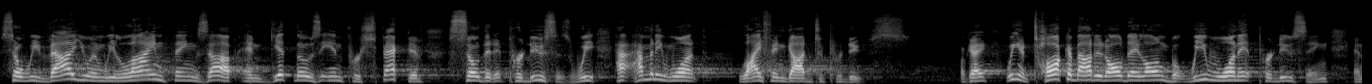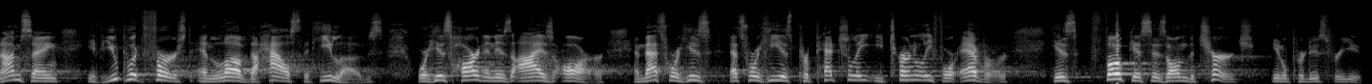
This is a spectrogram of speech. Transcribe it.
So we value and we line things up and get those in perspective so that it produces. We, how, how many want life in God to produce? Okay? We can talk about it all day long, but we want it producing. And I'm saying if you put first and love the house that he loves, where his heart and his eyes are, and that's where his that's where he is perpetually, eternally, forever, his focus is on the church, it'll produce for you.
